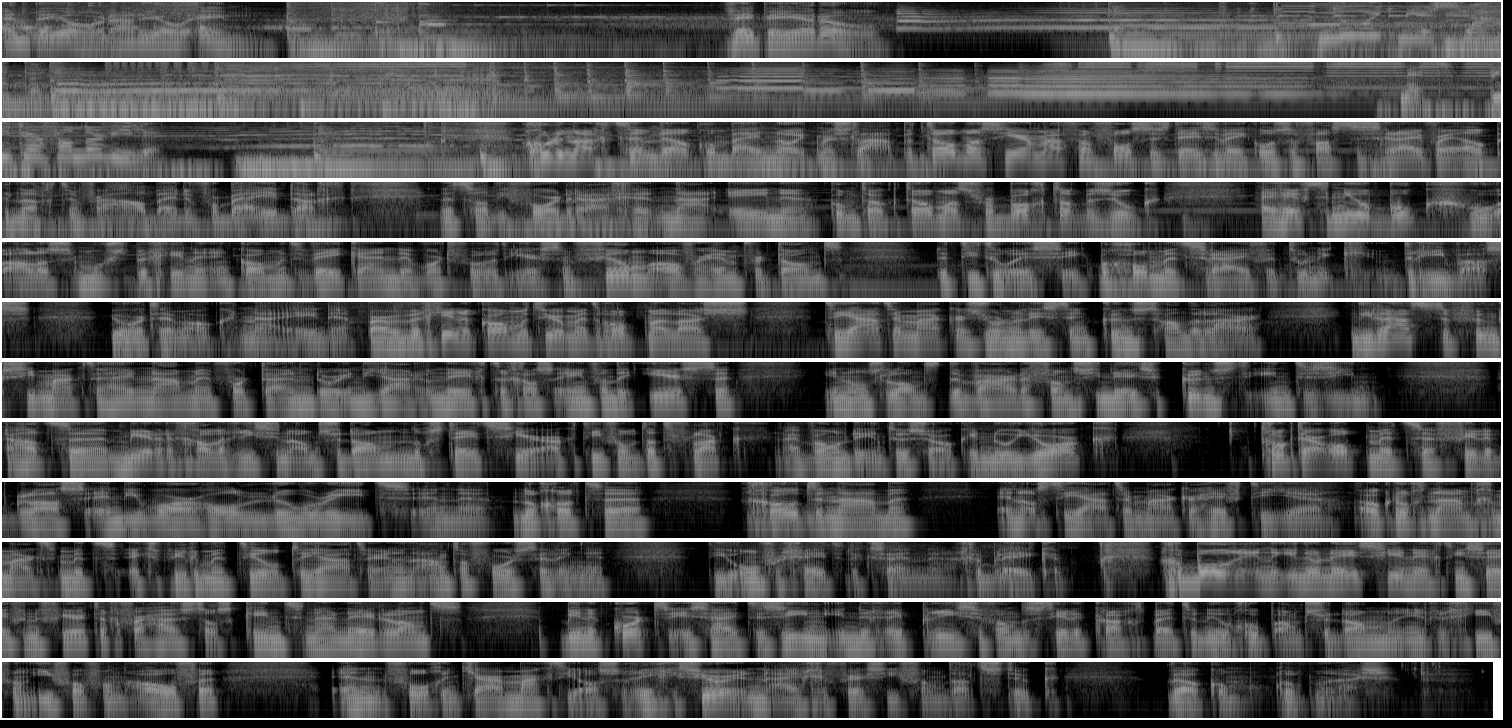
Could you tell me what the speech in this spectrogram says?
NPO Radio 1. VPRO. Nooit meer slapen. Met Pieter van der Wielen. Goedenacht en welkom bij Nooit meer slapen. Thomas Heerma van Vos is deze week onze vaste schrijver. Elke nacht een verhaal bij de voorbije dag. En dat zal hij voordragen na ene. Komt ook Thomas Verbocht op bezoek. Hij heeft een nieuw boek, Hoe alles moest beginnen. En komend weekende wordt voor het eerst een film over hem vertoond. De titel is Ik begon met schrijven toen ik drie was. U hoort hem ook na ene. Maar we beginnen komend uur met Rob Malash, theatermaker, journalist en kunsthandelaar. In die laatste functie maakte hij naam en fortuin door in de jaren negentig als een van de eerste in ons land de waarde van Chinese kunst in te zien. Hij had uh, meerdere galeries in Amsterdam, nog steeds zeer actief op dat vlak. Hij woonde intussen ook in New York. Trok daarop met uh, Philip Glass, Andy Warhol, Lou Reed en uh, nog wat grote namen. En als theatermaker heeft hij ook nog naam gemaakt met experimenteel theater en een aantal voorstellingen die onvergetelijk zijn gebleken. Geboren in Indonesië in 1947, verhuisd als kind naar Nederland. Binnenkort is hij te zien in de reprise van De Stille Kracht bij toneelgroep Amsterdam in regie van Ivo van Hoven. En volgend jaar maakt hij als regisseur een eigen versie van dat stuk. Welkom, Rob Melash.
